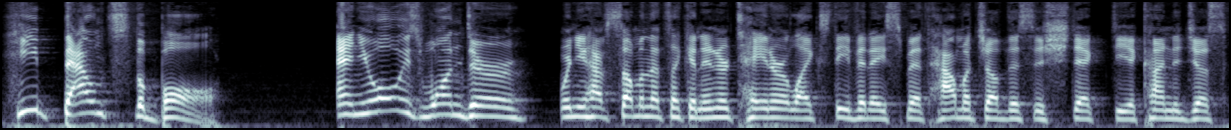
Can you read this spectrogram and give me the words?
He bounced the ball. And you always wonder when you have someone that's like an entertainer like Stephen A. Smith, how much of this is shtick? Do you kind of just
